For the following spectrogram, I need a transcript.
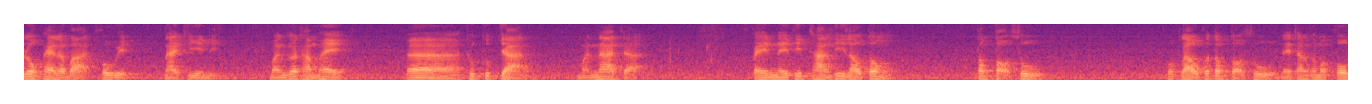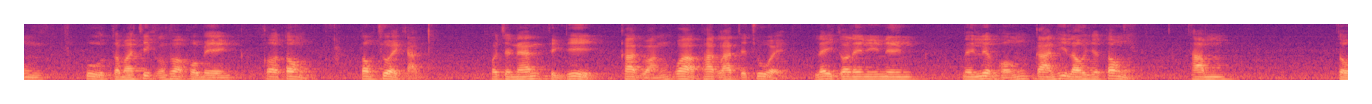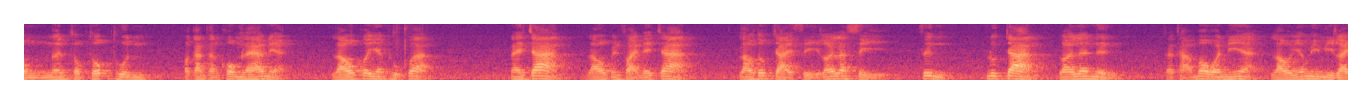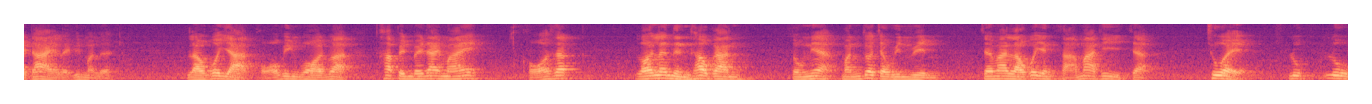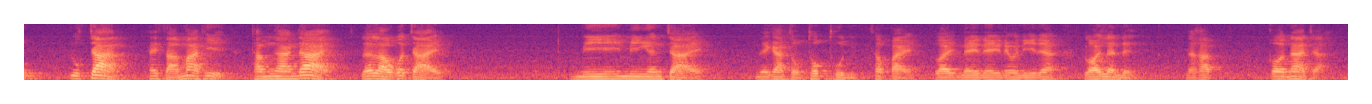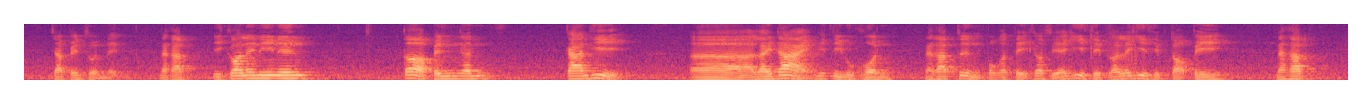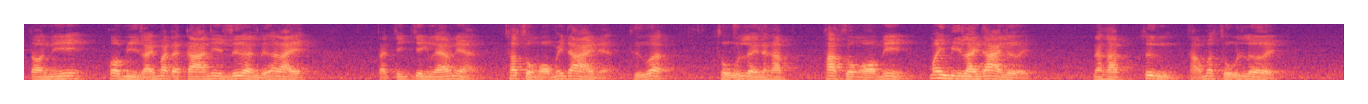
โรคแพร่ระบาดโควิด -19 อีกมันก็ทำให้ทุกๆอย่างมันน่าจะเป็นในทิศทางที่เราต้องต้องต่อสู้ พวกเราก็ต้องต่อสู้ในทางสมาคม ผู้สมาชิกของสมาคมเองก็ต้องต้องช่วยกัน เพราะฉะนั้นสิ่งที่คาดหวังว่าภาครัฐจะช่วย และอีกกรณีหนึ่งในเรื่องของการที่เราจะต้องทำส่งเงินสมทบทุนประกันสังคมแล้วเนี่ย เราก็ยังถูกว่านายจ้างเราเป็นฝ่ายนายจ้าง เราต้องจ่าย4ร้อยละ4ซึ่งลูกจ้างร้อยละหนึ่งแต่ถามว่าวันนี้เรายังไม่มีรายได้อะไรขึ้นมาเลย เราก็อยากขอวิงวอนว่าถ้าเป็นไปได้ไหมขอสักร้อยละหนึ่งเท่ากัน ตรงเนี้ยมันก็จะวินวินใช่ไหมเราก็ยังสามารถที่จะช่วยลูกลูกลูกจ้างให้สามารถที่ทำงานได้ แล้วเราก็จ่ายมีมีเงินจ่ายในการสมทบทุนเข้าไปร้อยในในในวันนี้เนี่ยร้อยละหนึ่งนะครับ ก็น่าจะจะเป็นส่วนหนึ่งนะครับ อีกกรณีหนึ่งก็เป็นเงินการที่รายได้นิติบุคคล นะครับ ซึ่งปกติก็เสีย 20ร้อยละ 20 ต่อปีนะครับ ตอนนี้ก็มีหลายมาตรการที่เลื่อนหรืออะไร แต่จริงๆแล้วเนี่ยถ้าส่งออกไม่ได้เนี่ยถือว่าศูนย์เลยนะครับ ภาคส่งออกนี่ไม่มีรายได้เลยนะครับ ซึ่งถามว่าศูนย์เลย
